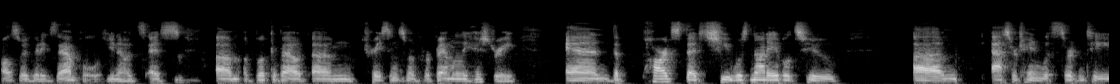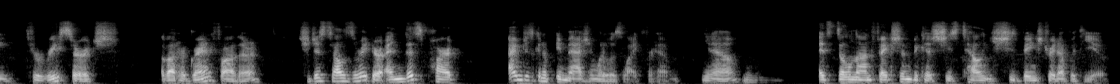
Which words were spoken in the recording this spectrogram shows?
also a great example. You know, it's it's mm-hmm. um, a book about um, tracing some of her family history, and the parts that she was not able to um, ascertain with certainty through research about her grandfather, she just tells the reader. And this part I'm just gonna imagine what it was like for him. You know, mm-hmm. it's still nonfiction because she's telling, she's being straight up with you.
